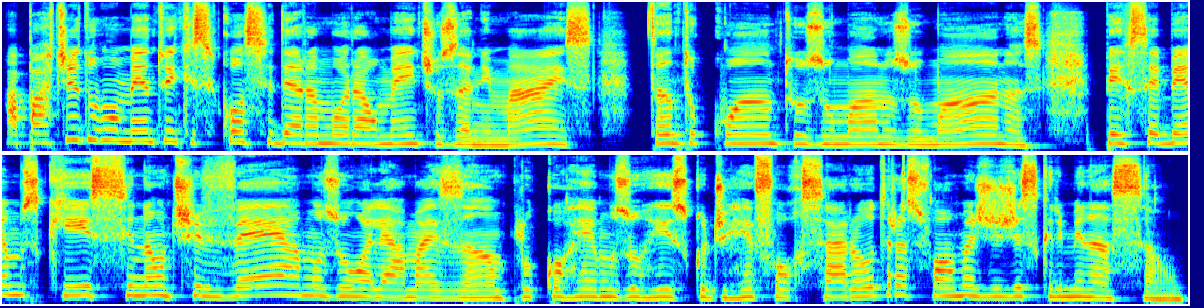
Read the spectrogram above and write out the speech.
A partir do momento em que se considera moralmente os animais, tanto quanto os humanos humanas, percebemos que, se não tivermos um olhar mais amplo, corremos o risco de reforçar outras formas de discriminação.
